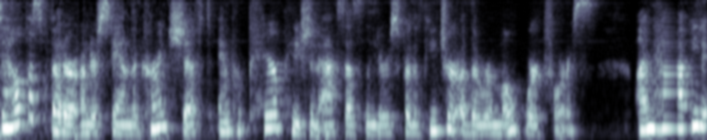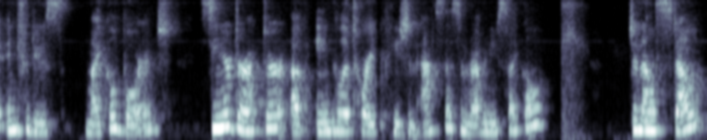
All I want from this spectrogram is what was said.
To help us better understand the current shift and prepare patient access leaders for the future of the remote workforce, I'm happy to introduce Michael Borge, Senior Director of Ambulatory Patient Access and Revenue Cycle, Janelle Stout,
